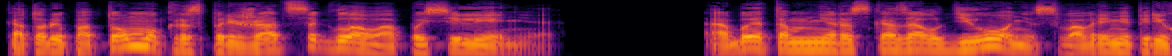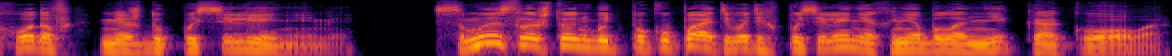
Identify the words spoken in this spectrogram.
которой потом мог распоряжаться глава поселения. Об этом мне рассказал Дионис во время переходов между поселениями. Смысла что-нибудь покупать в этих поселениях не было никакого.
